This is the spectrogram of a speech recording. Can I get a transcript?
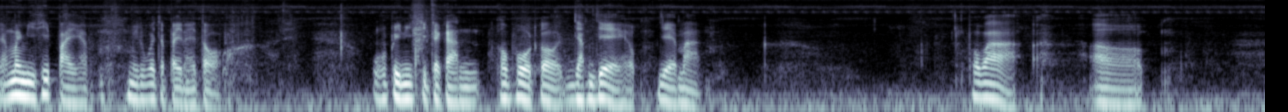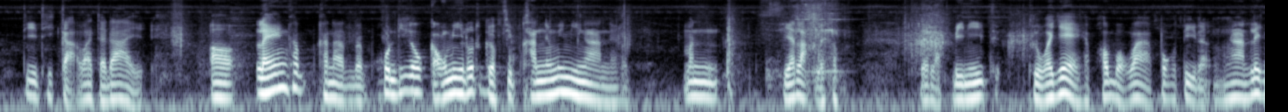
ยังไม่มีที่ไปครับ ไม่รู้ว่าจะไปไหนต่อโอ้ปีนี้กิจการข้าวโพดก็ย่ำแย่ครับ แย่มาก เพราะว่าเอ่อ ที่ที่กะว่าจะได้เออแรงครับขนาดแบบคนที่เขาเก่ามีรถเกือบสิบคันยังไม่มีงานเลยครับ มันเสียหลักเลยครับ เสียหลักปีนี้ถือว่าแย่ครับ เขาบอกว่าปกตินะงานเร่ง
